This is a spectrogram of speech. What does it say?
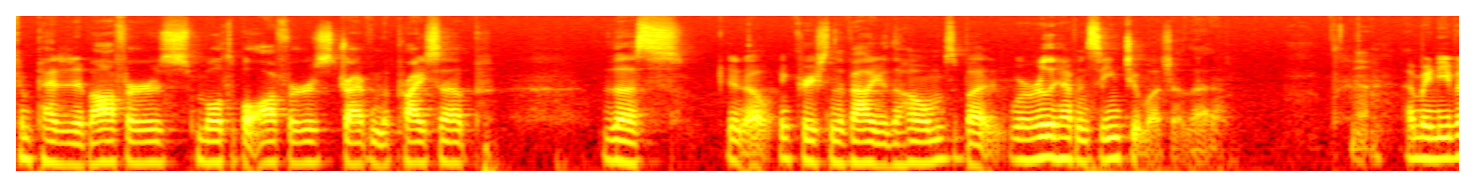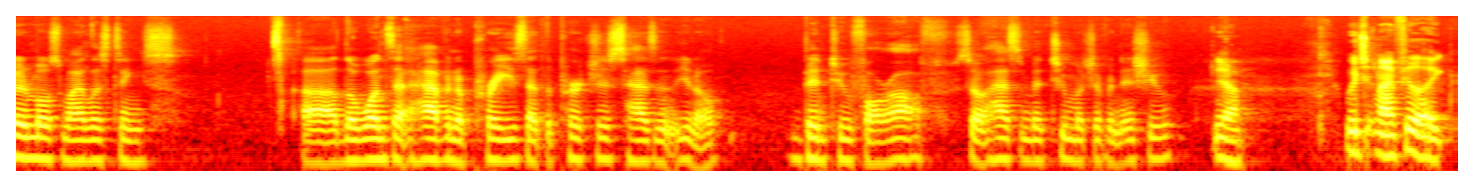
competitive offers multiple offers driving the price up thus you know increasing the value of the homes. But we really haven't seen too much of that Yeah. i mean even most of my listings uh, the ones that haven't appraised that the purchase hasn't you know been too far off, so it hasn't been too much of an issue. Yeah. Which, and I feel like,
